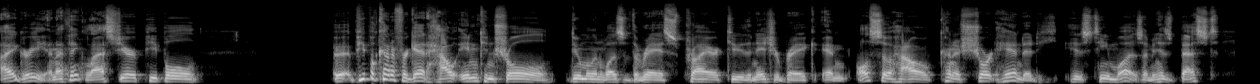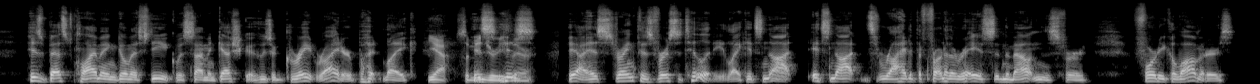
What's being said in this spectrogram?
I agree, and I think last year people people kind of forget how in control Dumoulin was of the race prior to the nature break, and also how kind of short-handed his team was. I mean, his best his best climbing domestique was Simon Geschke, who's a great rider, but like Yeah, some his- injuries his- Yeah, his strength is versatility. Like it's not it's not it's ride at the front of the race in the mountains for 40 kilometers.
